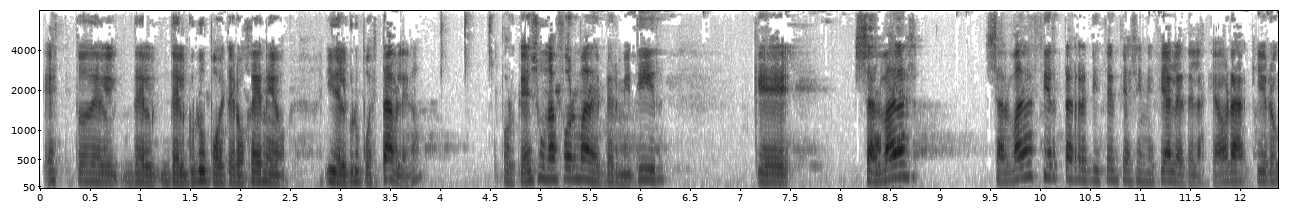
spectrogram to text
esto del, del, grupo heterogéneo y del grupo estable, ¿no? Porque es una forma de permitir que, salvadas, salvadas ciertas reticencias iniciales de las que ahora quiero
